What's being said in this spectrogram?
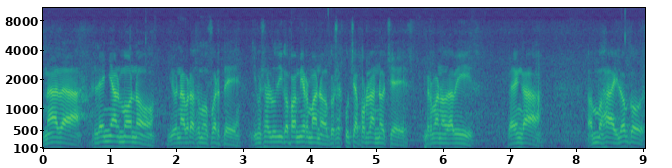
Nada, leña al mono. Y un abrazo muy fuerte. Y un saludico para mi hermano, que os escucha por las noches. Mi hermano David. Venga, vamos ahí, locos.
